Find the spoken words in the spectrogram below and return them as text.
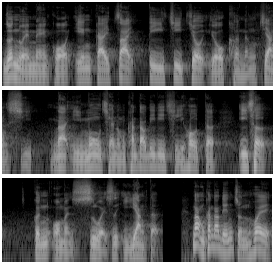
认为美国应该在第一季就有可能降息。那以目前我们看到利率期货的预测，跟我们思维是一样的。那我们看到联准会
